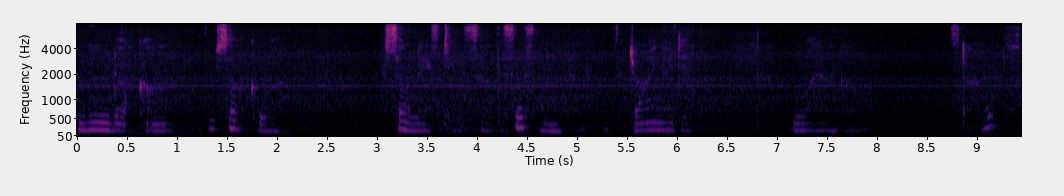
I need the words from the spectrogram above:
moo.com. They're so cool. They're so nice too. So this is one of them. It's a drawing I did a while ago. Stars.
